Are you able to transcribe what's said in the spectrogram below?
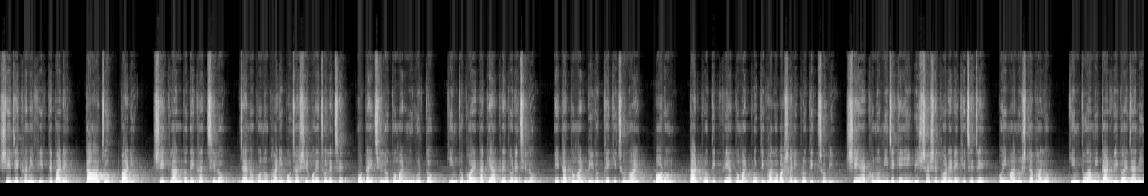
সে যেখানে ফিরতে পারে, তা আজও বাড়ি। সে ক্লান্ত দেখাচ্ছিল, যেন কোনো ভারী বোঝা সে বয়ে চলেছে। ওটাই ছিল তোমার মুহূর্ত, কিন্তু ভয়ে তাকে আঁকড়ে ধরেছিল। এটা তোমার বিরুদ্ধে কিছু নয়, বরং তার প্রতিক্রিয়া তোমার প্রতি ভালোবাসারই প্রতিচ্ছবি। সে এখনও নিজেকে এই বিশ্বাসে ধরে রেখেছে যে, ওই মানুষটা ভালো, কিন্তু আমি তার হৃদয় জানি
